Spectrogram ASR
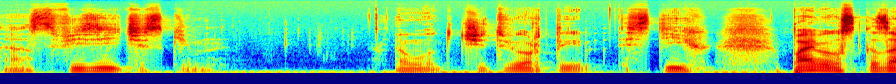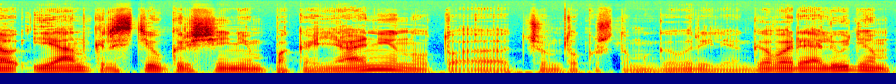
с физическим. Вот, четвертый стих. Павел сказал, Иоанн крестил крещением покаяния, ну, то, о чем только что мы говорили, говоря людям,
